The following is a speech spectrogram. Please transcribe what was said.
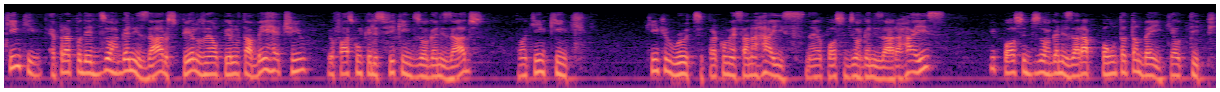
Kink é para poder desorganizar os pelos, né? o pelo está bem retinho, eu faço com que eles fiquem desorganizados. Então aqui em kink, kink root, para começar na raiz, né? eu posso desorganizar a raiz e posso desorganizar a ponta também, que é o tip.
